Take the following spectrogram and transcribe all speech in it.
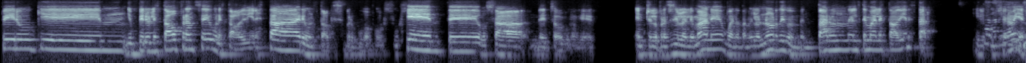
pero que mm, pero el Estado francés es un Estado de bienestar, es un Estado que se preocupa por su gente, o sea, de hecho, como que entre los franceses y los alemanes, bueno, también los nórdicos inventaron el tema del Estado de bienestar, y le funciona bien.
